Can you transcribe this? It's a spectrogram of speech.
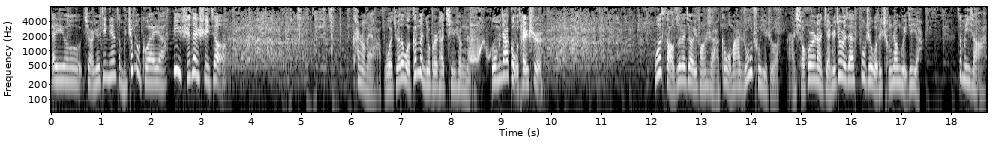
哎呦，卷卷今天怎么这么乖呀，一直在睡觉。”看着没啊？我觉得我根本就不是他亲生的，我们家狗才是。我嫂子的教育方式啊，跟我妈如出一辙啊。小辉呢，简直就是在复制我的成长轨迹呀。这么一想啊，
